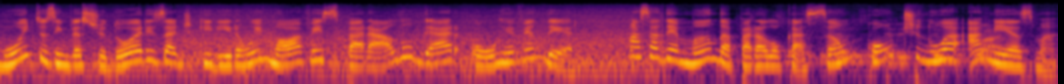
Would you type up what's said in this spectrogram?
muitos investidores adquiriram imóveis para alugar ou revender mas a demanda para locação continua a mesma.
